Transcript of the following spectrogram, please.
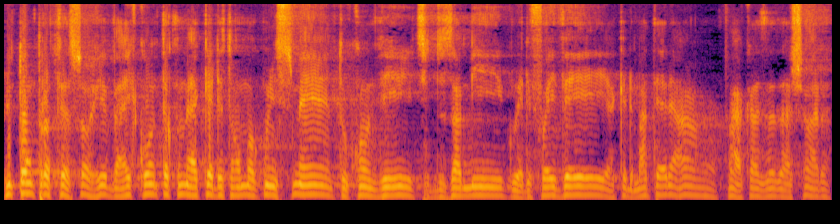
Então o professor Rivai conta como é que ele tomou conhecimento, o convite dos amigos, ele foi ver aquele material, foi à casa da Chora.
